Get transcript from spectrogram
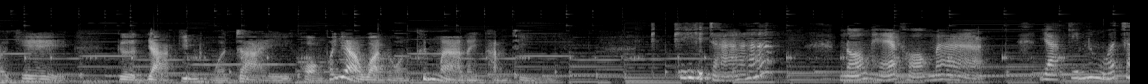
ระเข้เกิดอยากกินหัวใจของพญาวานอนขึ้นมาในทันที พี่จ๋าน้องแพ้ท้องมาก อยากกินหัวใจ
